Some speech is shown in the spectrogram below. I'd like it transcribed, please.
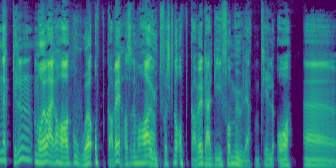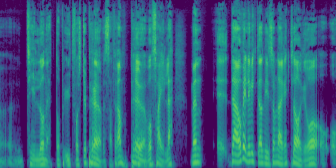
Nøkkelen må jo være å ha gode oppgaver. Altså, Du må ha Ja. utforskende oppgaver der de får muligheten til å, til å nettopp utforske, prøve seg fram. Prøve og feile. Men eh, det er jo veldig viktig at vi som lærere klarer å, å,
